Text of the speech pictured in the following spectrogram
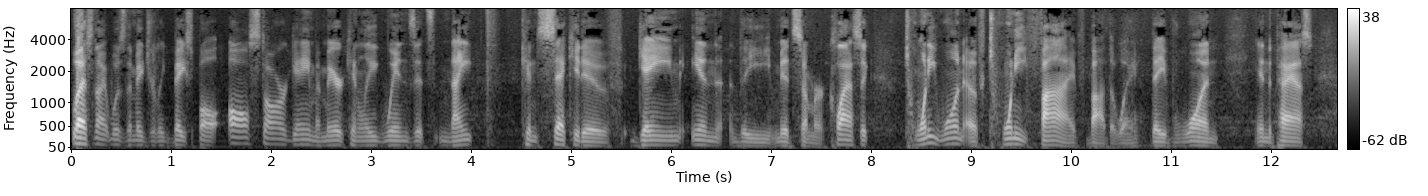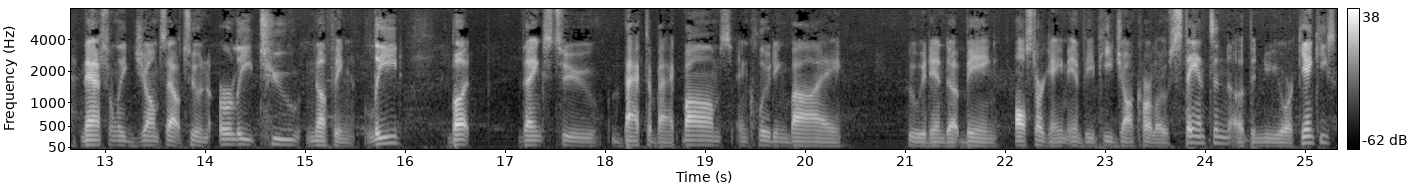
last night was the Major League Baseball All Star game. American League wins its ninth consecutive game in the Midsummer Classic. 21 of 25, by the way, they've won in the past. National League jumps out to an early 2 nothing lead, but thanks to back to back bombs, including by who would end up being All Star Game MVP Giancarlo Stanton of the New York Yankees,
